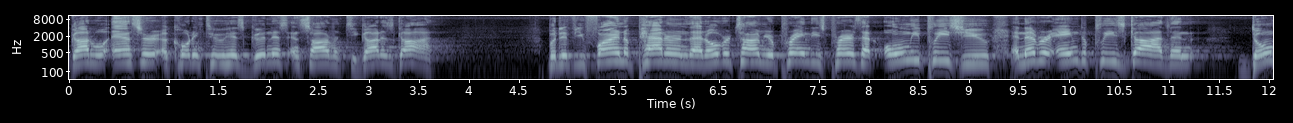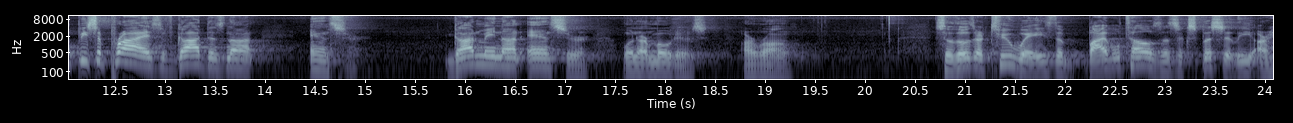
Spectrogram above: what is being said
God will answer according to His goodness and sovereignty. God is God. But if you find a pattern that over time you're praying these prayers that only please you and never aim to please God, then don't be surprised if God does not answer. God may not answer when our motives are wrong. So, those are two ways the Bible tells us explicitly our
